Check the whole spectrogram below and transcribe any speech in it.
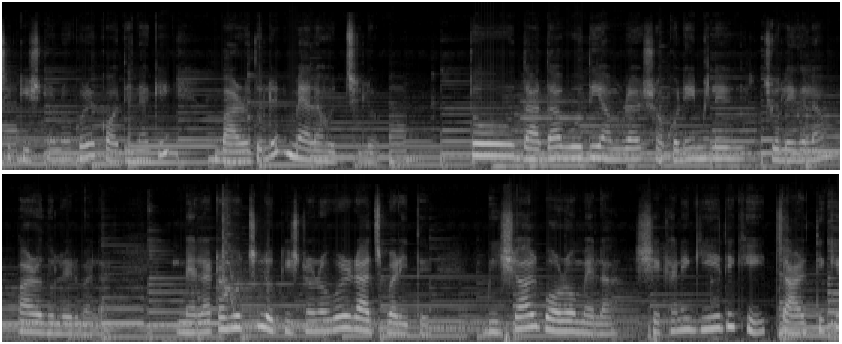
যে কৃষ্ণনগরে কদিন আগে বারোদলের মেলা হচ্ছিল। তো দাদা, বৌদি আমরা সকলেই মিলে চলে গেলাম বারোদলের মেলা। মেলাটা হচ্ছিল কৃষ্ণনগরের রাজবাড়িতে। বিশাল বড় মেলা। সেখানে গিয়ে দেখি চারদিকে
